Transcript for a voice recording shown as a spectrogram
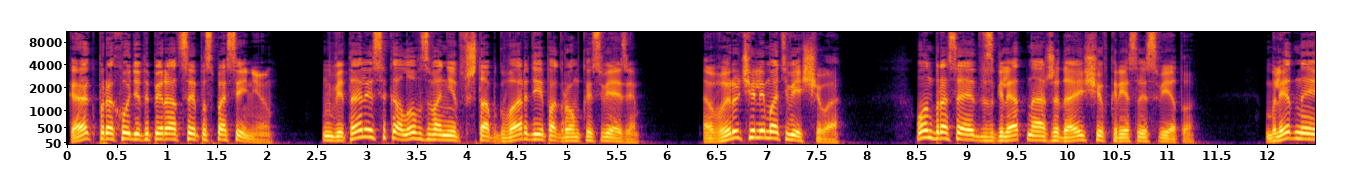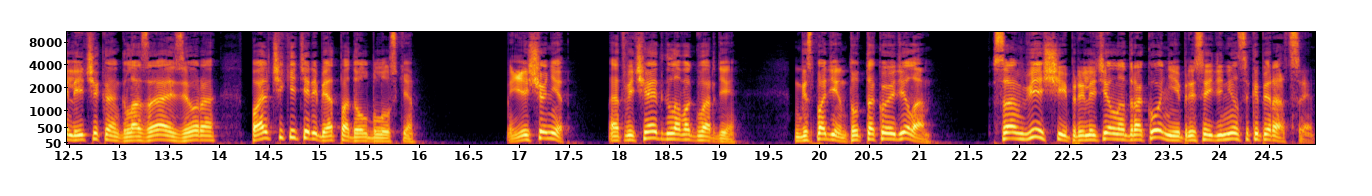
Как проходит операция по спасению? Виталий Соколов звонит в штаб гвардии по громкой связи. Выручили мать вещего. Он бросает взгляд на ожидающую в кресле свету. Бледное личико, глаза, озера, пальчики теребят подол блузки. «Еще нет», — отвечает глава гвардии. «Господин, тут такое дело. Сам Вещий прилетел на драконе и присоединился к операции».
